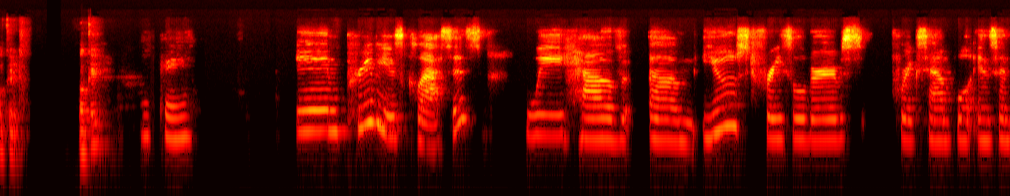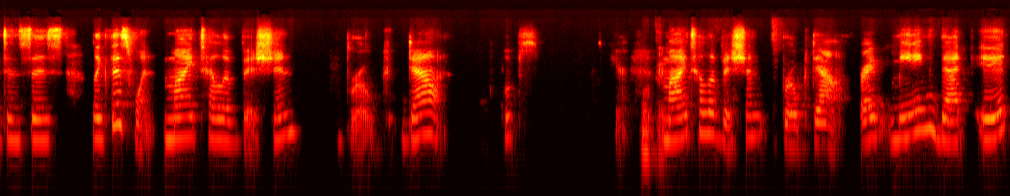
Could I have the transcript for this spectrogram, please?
Okay, okay. Okay. In previous classes, we have um, used phrasal verbs, for example, in sentences like this one, my television broke down. Oops, here. Okay. My television broke down, right? Meaning that it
